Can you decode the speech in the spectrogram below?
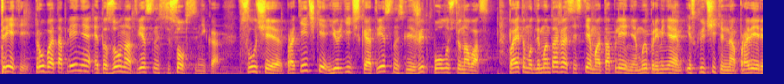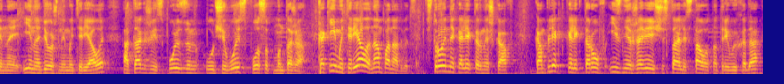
Третий. Трубы отопления – это зона ответственности собственника. В случае протечки юридическая ответственность лежит полностью на вас. Поэтому для монтажа системы отопления мы применяем исключительно проверенные и надежные материалы, а также используем лучевой способ монтажа. Какие материалы нам понадобятся? Встроенный коллекторный шкаф, комплект коллекторов из нержавеющей стали стаут на три выхода,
